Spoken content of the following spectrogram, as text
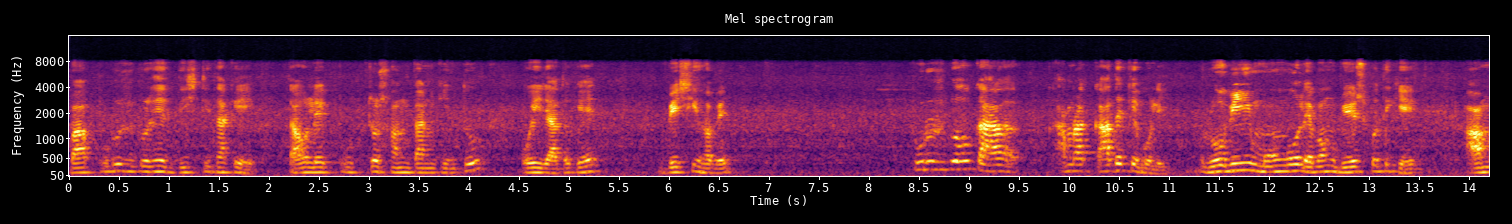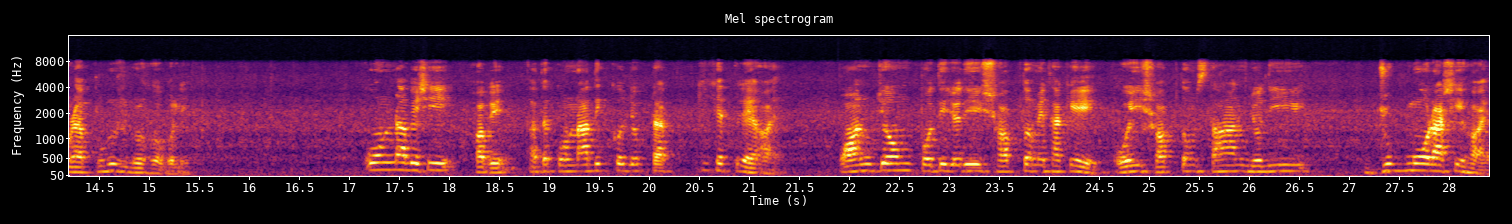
বা পুরুষ গ্রহের দৃষ্টি থাকে, তাহলে পুত্র সন্তান কিন্তু ওই জাতকে বেশি হবে। পুরুষ গ্রহ আমরা কাদেরকে বলি? রবি, মঙ্গল এবং বৃহস্পতিকে আমরা পুরুষ গ্রহ বলি। কন্যা বেশি হবে, অর্থাৎ কন্যাধিক্য যোগটা কি ক্ষেত্রে হয়? পঞ্চম পতি যদি সপ্তমে থাকে, ওই সপ্তম স্থান যদি যুগ্ম রাশি হয়,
